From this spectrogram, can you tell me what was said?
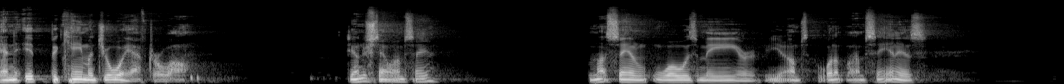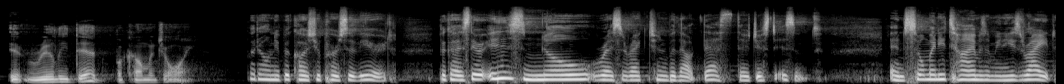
And it became a joy after a while. Do you understand what I'm saying? I'm not saying woe is me or, you know, I'm, what, I'm, what I'm saying is it really did become a joy. But only because you persevered. Because there is no resurrection without death. There just isn't. And so many times, I mean, he's right.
